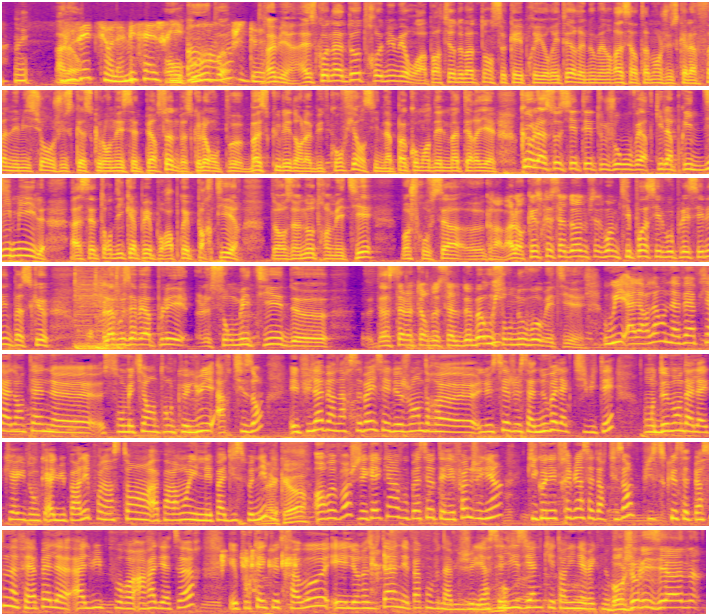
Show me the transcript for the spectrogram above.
Alors, Vous êtes sur la on messagerie coupe. orange de... Très bien. Est-ce qu'on a d'autres numéros À partir de maintenant, ce cas est prioritaire et nous mènera certainement jusqu'à la fin de l'émission jusqu'à ce que l'on ait cette personne. Parce que là, on peut basculer dans l'abus de confiance. Il n'a pas commandé le matériel. Que la société est toujours ouverte, qu'il a pris 10 000 à cet handicapé pour après partir dans un autre métier. Moi, je trouve ça euh, grave. Alors, qu'est-ce que ça donne? Faites-moi un petit point, s'il vous plaît, Céline. Parce que bon, là, vous avez appelé son métier de d'installateur de salle de bain ou Oui. son nouveau métier? Oui, alors là, on avait appelé à l'antenne euh, son métier en tant que lui, artisan. Et puis là, Bernard Seba essaye de joindre euh, le siège de sa nouvelle activité. On demande à l'accueil donc à lui parler. Pour l'instant, apparemment, il n'est pas disponible. D'accord. En revanche, j'ai quelqu'un à vous passer au téléphone, Julien, qui connaît très bien cet artisan, puisque cette personne a fait appel à lui pour un radiateur et pour quelques travaux. Et le résultat n'est pas convenable, Julien. C'est Lisiane qui est en ligne avec nous. Bonjour Lisiane.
